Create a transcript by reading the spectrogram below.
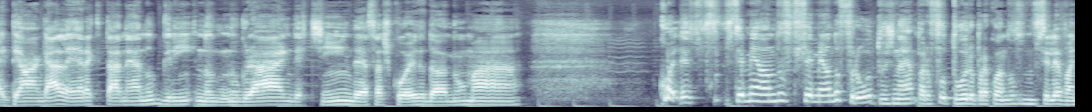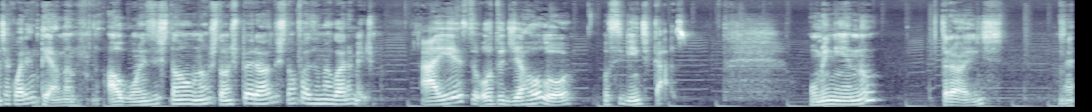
Aí tem uma galera que tá, né, no, grin, no, no Grindr, Tinder, essas coisas, dando uma. Semeando, semeando frutos, né, para o futuro, para quando se levante a quarentena. Alguns estão, não estão esperando, estão fazendo agora mesmo. Aí, outro dia rolou o seguinte caso: um menino trans, né,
